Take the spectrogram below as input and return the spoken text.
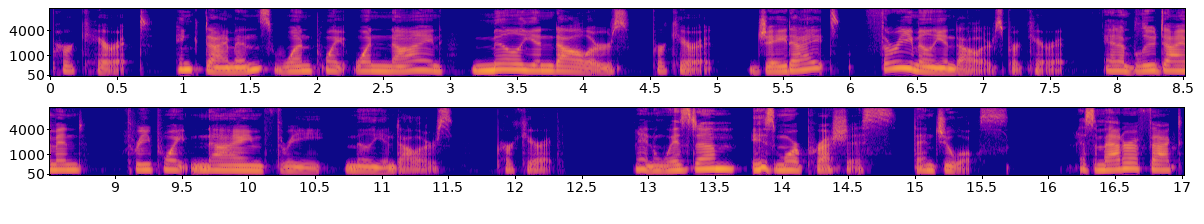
per carat. Pink diamonds, $1.19 million per carat. Jadeite, $3 million per carat and a blue diamond, $3.93 million per carat. And wisdom is more precious than jewels. As a matter of fact,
